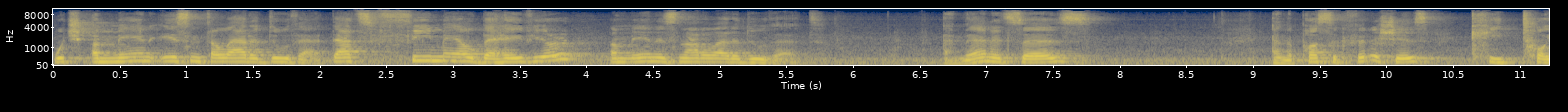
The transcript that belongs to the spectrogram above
which a man isn't allowed to do that. That's female behavior. A man is not allowed to do that. And then it says, and the pasuk finishes, "Ki kol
